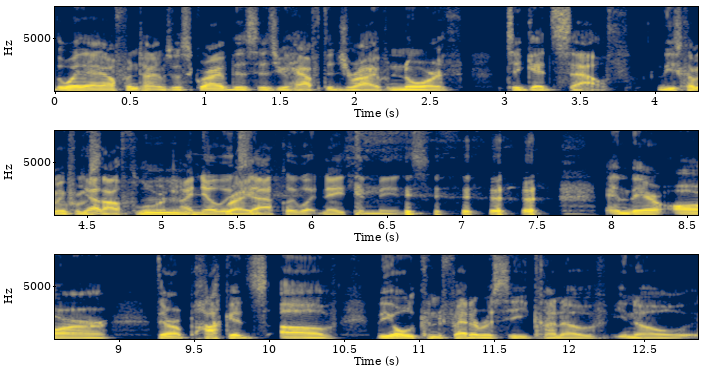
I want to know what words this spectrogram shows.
the way i oftentimes describe this is you have to drive north to get south these coming from Yep. south florida I know right? exactly what Nathan means. and there are there are pockets of the old Confederacy, kind of you know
